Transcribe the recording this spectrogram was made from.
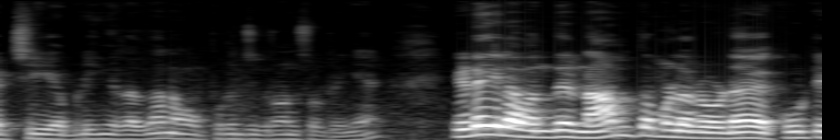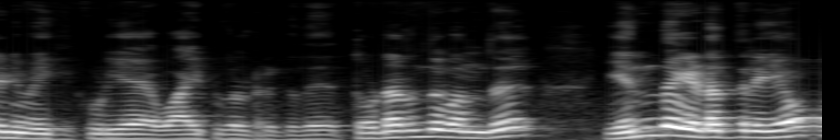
கட்சி அப்படிங்கிறத தான் நம்ம புரிஞ்சுக்கிறோம்னு சொல்கிறீங்க இடையில் வந்து நாம் தமிழரோட கூட்டணி வைக்கக்கூடிய வாய்ப்புகள் இருக்குது. தொடர்ந்து வந்து எந்த இடத்துலையும்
